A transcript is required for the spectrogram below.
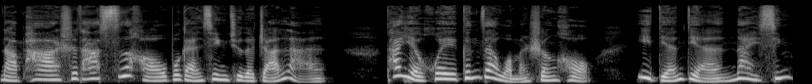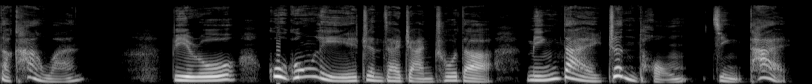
哪怕是他丝毫不感兴趣的展览，他也会跟在我们身后。一点点耐心的看完，比如故宫里正在展出的明代正统景泰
